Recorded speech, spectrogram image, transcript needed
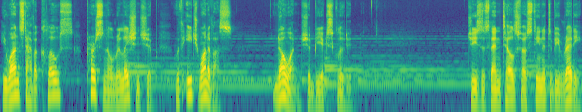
He wants to have a close, personal relationship with each one of us. No one should be excluded. Jesus then tells Faustina to be ready,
